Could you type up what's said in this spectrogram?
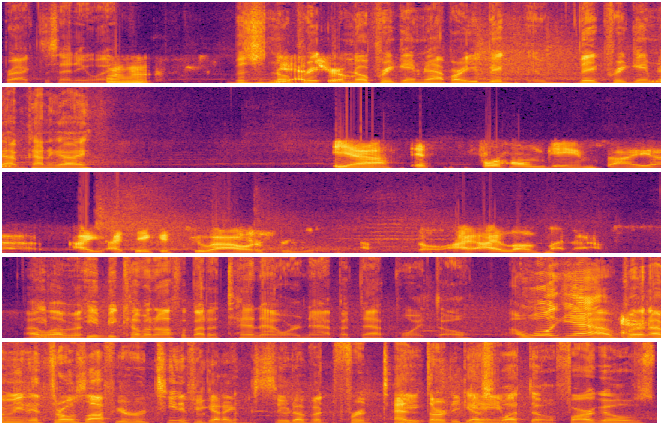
practice anyway. Mhm. But just no Yeah, pre, true. no pregame nap. Are you big big pregame nap kind of guy? Yeah, if for home games, I uh, I, I take a two hour pregame nap, so I, I love my naps. I love it. He'd be coming off about a ten-hour nap at that point, though. Well, yeah, but I mean, it throws off your routine if you got to suit up at, for a ten Hey, thirty guess game. what though? Fargo's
